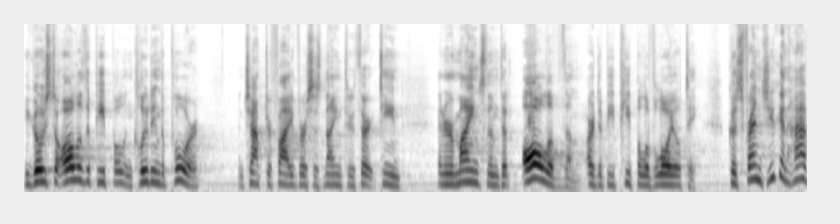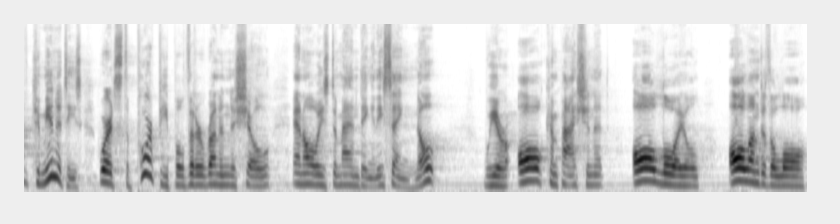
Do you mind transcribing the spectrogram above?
He goes to all of the people, including the poor, in chapter 5, verses 9 through 13 and reminds them that all of them are to be people of loyalty. Because, friends, you can have communities where it's the poor people that are running the show and always demanding. And he's saying, no, we are all compassionate, all loyal, all under the law.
